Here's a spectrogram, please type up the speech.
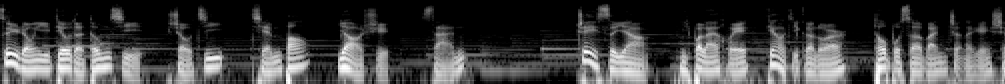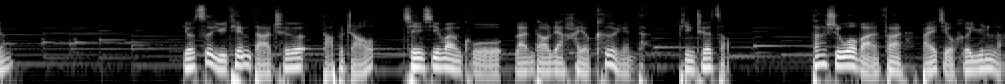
最容易丢的东西：手机、钱包、钥匙、伞。这四样你不来回掉几个轮儿都不算完整的人生。有次雨天打车打不着，千辛万苦拦到辆还有客人的，拼车走。当时我晚饭白酒喝晕了，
